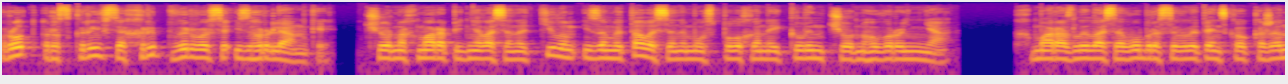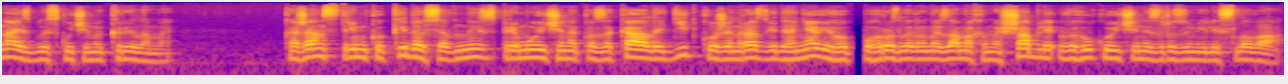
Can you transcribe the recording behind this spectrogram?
Рот розкрився, хрип вирвався із горлянки. Чорна хмара піднялася над тілом і заметалася, немов сполоханий клин чорного вороння. Хмара злилася в образи велетенського кажана із блискучими крилами. Кажан стрімко кидався вниз, прямуючи на козака, але дід кожен раз відганяв його погрозливими замахами шаблі, вигукуючи незрозумілі слова.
